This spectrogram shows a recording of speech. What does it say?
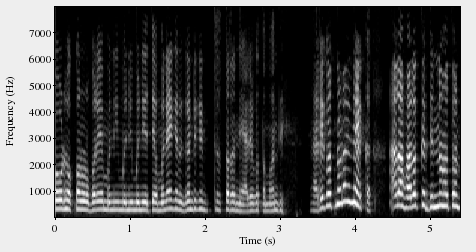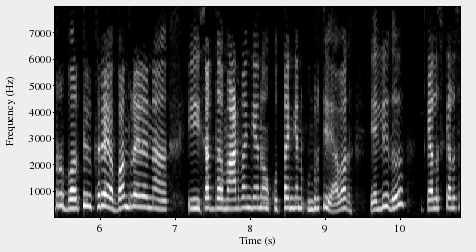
ಓಡ್ ಹೋಗ್ತಾರ ನೋಡಿ ಬರೇ ಮನಿ ಮನಿ ಮನಿ ಐತೆ ಮನ್ಯಾಗ ಗಂಟೆ ಗಿಂಟಿರ್ತಾರ ಯಾರಿ ಗೊತ್ತ ಮಂದಿ? ಯಾರಿ ಗೊತ್ತ ನೋಡಿ ಯಾಕ? ಅಲ್ಲ ಹೊಲಕ್ಕೆ ದಿನ ಹೊತ್ತೊಂಡ್ರು ಬರ್ತೀವಿ ಖರೆ, ಬಂದ್ರೆ ಈ ಸದ್ದ ಮಾಡ್ದಂಗೇನೋ ಕುತ್ತಂಗೇನು ಕುಂದಿರ್ತೀವಿ ಯಾವಾಗ ಎಲ್ಲಿದು? ಕೆಲಸ ಕೆಲಸ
